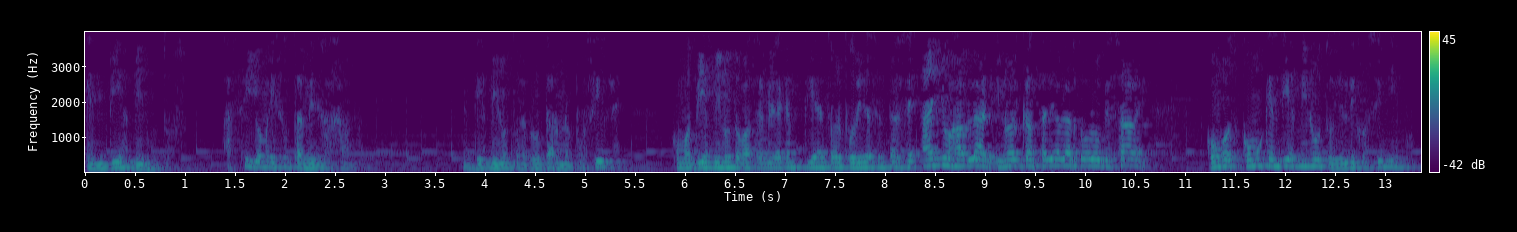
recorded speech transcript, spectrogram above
en 10 minutos. Así yo me hice un tal Jajam. En 10 minutos le preguntaron, no es posible como 10 minutos va a ser la cantidad de todo. Él podría sentarse años a hablar y no alcanzaría a hablar todo lo que sabe. ¿Cómo, cómo que en 10 minutos? Y él dijo a sí mismo,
